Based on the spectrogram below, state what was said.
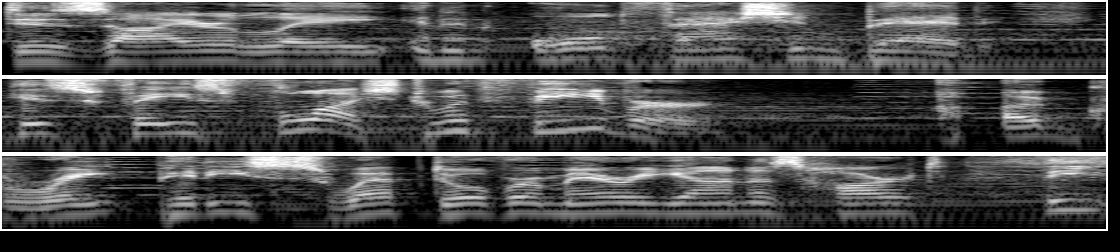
Desire lay in an old fashioned bed, his face flushed with fever. A great pity swept over Marianna's heart the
